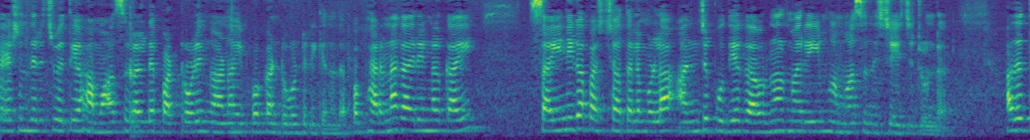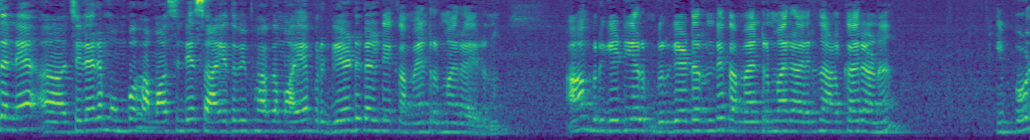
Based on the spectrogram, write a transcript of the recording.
വേഷം ധരിച്ചു എത്തിയ ഹമാസുകളുടെ പട്രോളിംഗ് ആണ് ഇപ്പോൾ കണ്ടുകൊണ്ടിരിക്കുന്നത്. അപ്പോൾ ഭരണകാര്യങ്ങൾക്കായി സൈനിക പശ്ചാത്തലമുള്ള അഞ്ച് പുതിയ ഗവർണർമാരെയും ഹമാസ് നിശ്ചയിച്ചിട്ടുണ്ട്. അതിൽ തന്നെ ചിലര് മുമ്പ് ഹമാസിന്റെ സായുധ വിഭാഗമായ ബ്രിഗേഡുകളുടെ കമാൻഡർമാരായിരുന്നു. ആ ബ്രിഗേഡിയർ ബ്രിഗേഡറിന്റെ കമാൻഡർമാരായിരുന്ന ആൾക്കാരാണ് ഇപ്പോൾ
